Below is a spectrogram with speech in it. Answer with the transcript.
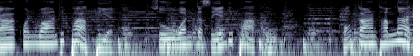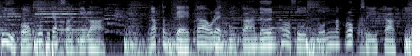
จากวันวานที่ภาคเพียร สู่วันเกษียณที่ภาคภูมิของการทำหน้าที่ของผู้พิทักษ์สันติราษฎร์นับตั้งแต่ก้าวแรกของการเดินเข้าสู่ถนนนักรบสีกากี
